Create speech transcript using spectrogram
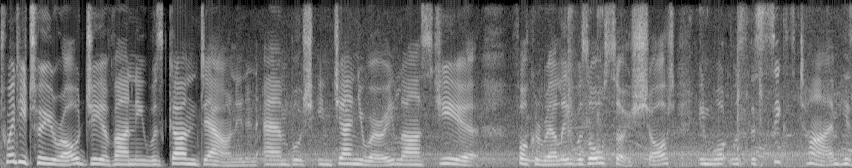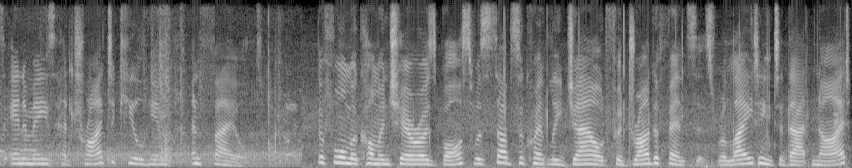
22-year-old Giovanni was gunned down in an ambush in January last year. Focarelli was also shot in what was the sixth time his enemies had tried to kill him and failed. The former Comancheros boss was subsequently jailed for drug offences relating to that night,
